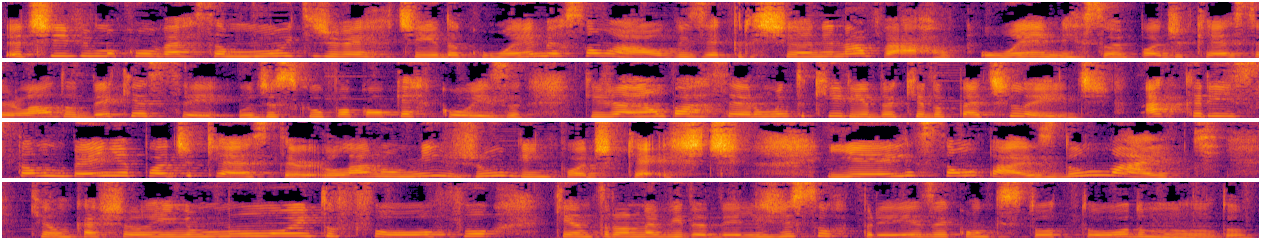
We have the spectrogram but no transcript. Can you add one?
Eu tive uma conversa muito divertida com o Emerson Alves e a Cristiane Navarro. O Emerson é podcaster lá do DQC, o Desculpa Qualquer Coisa, que já é um parceiro muito querido aqui do Pet Lady. A Cris também é podcaster lá no Me Julguem Podcast. E eles são pais do Mike que é um cachorrinho muito fofo que entrou na vida deles de surpresa e conquistou todo mundo.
